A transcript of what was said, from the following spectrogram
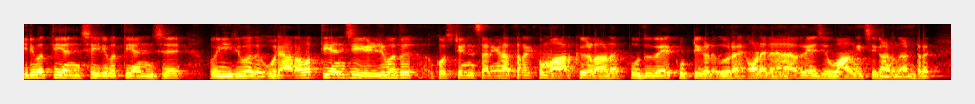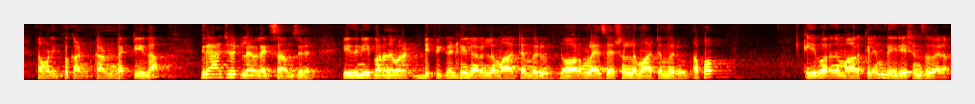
ഇരുപത്തി അഞ്ച് ഇരുപത്തി അഞ്ച് ഒരു ഇരുപത് ഒരു അറുപത്തി അഞ്ച് എഴുപത് ക്വസ്റ്റ്യൻസ് അല്ലെങ്കിൽ അത്രയ്ക്ക് മാർക്കുകളാണ് പൊതുവെ കുട്ടികൾ ഒരു ഓൺ ആൻ ആവറേജ് വാങ്ങിച്ച് കാണുന്നത്. അണ്ടർ നമ്മളിപ്പോൾ കണ്ടക്ട് ചെയ്ത ഗ്രാജുവേറ്റ് ലെവൽ എക്സാംസിന് ഇതിന് ഈ പറഞ്ഞ പോലെ ഡിഫിക്കൽട്ടി ലെവലിൽ മാറ്റം വരും നോർമലൈസേഷനിൽ മാറ്റം വരും. അപ്പം ഈ പറഞ്ഞ മാർക്കിലും വേരിയേഷൻസ് വരാം.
